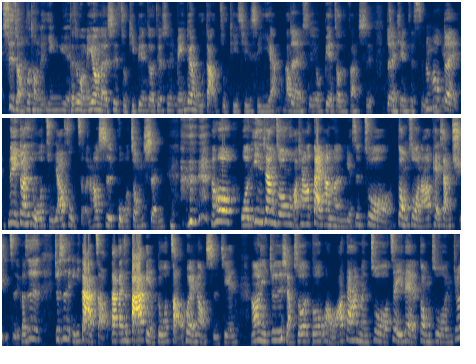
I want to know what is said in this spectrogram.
四种不同的音乐，可是我们用的是主题变奏，就是每一段舞蹈主题其实是一样，那我们是用变奏的方式呈现这四。然后对，那一段是我主要负责，然后是国中生，然后我印象中我好像要带他们也是做动作，然后配上曲子，可是。就是一大早，大概是八点多早会那种时间，然后你就是想说说哇，我要带他们做这一类的动作，你就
